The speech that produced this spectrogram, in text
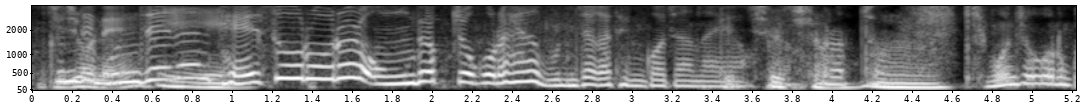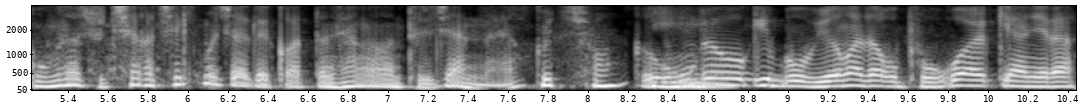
근데 기존에. 문제는 예. 배수로를 옹벽 쪽으로 해서 문제가 된 거잖아요. 그렇죠. 그렇죠. 음, 기본적으로 공사 주체가 책임을 져야 될 것 같다는 생각은 들지 않나요? 그렇죠. 그 예. 옹벽이 뭐 위험하다고 보고할 게 아니라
